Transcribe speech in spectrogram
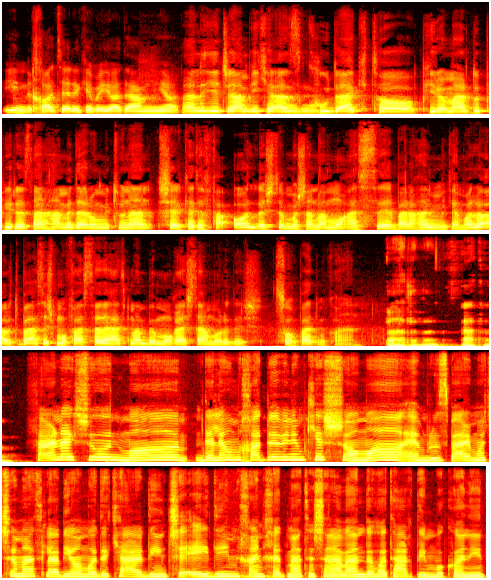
این خاطره که به یادم میاد. بله یه جمعی که از آره. کودک تا پیرمرد و پیرزن همه در اون می‌تونن شرکت فعال داشته باشن و مؤثر. برای همین میگم. حالا البته بحثش مفصل حتما به موقعش در موردش صحبت می‌کنن. بله بله. حتما فرنکشون ما دلمون می‌خواد ببینیم که شما امروز برای ما چه مطلبی آماده کردین چه عیدی می‌خواین خدمت شنونده ها تقدیم بکنین؟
